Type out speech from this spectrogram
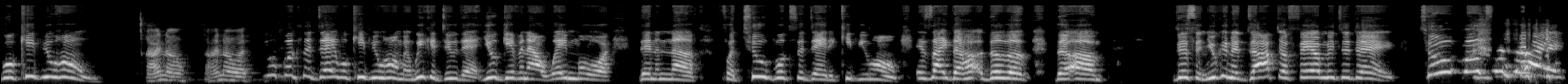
will keep you home. I know. I know it. Two books a day will keep you home, and we could do that. You're giving out way more than enough for two books a day to keep you home. It's like the the the, the um. Listen, you can adopt a family today. Two books a day.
